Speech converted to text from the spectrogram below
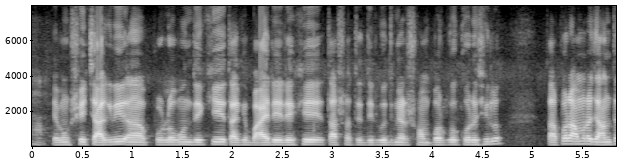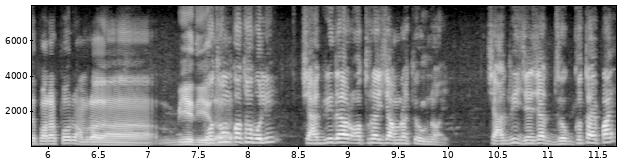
হ্যাঁ। এবং সেই চাকরি প্রলোভন দেখিয়ে তাকে বাইরে রেখে তার সাথে দীর্ঘদিনের সম্পর্ক করেছিল। তারপর আমরা জানতে পারার পর আমরা বিয়ে দিয়ে প্রথম কথা বলি চাকরি দেওয়ার অথরাইজ আমরা কেউ নয়। চাকরি যে যার যোগ্যতায় পায়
